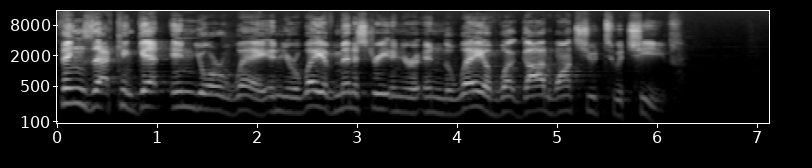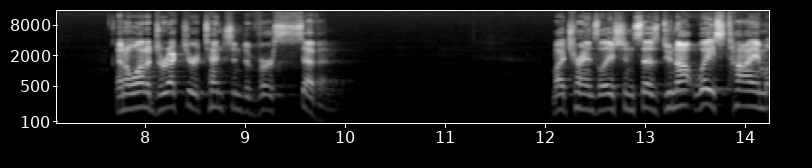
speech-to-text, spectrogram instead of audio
things that can get in your way, in your way of ministry, in, your, in the way of what God wants you to achieve. And I want to direct your attention to verse 7. My translation says, Do not waste time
